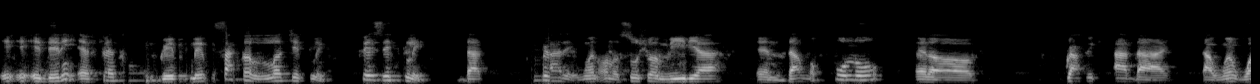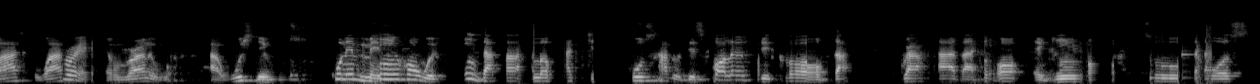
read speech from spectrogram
it, it- it didn't affect her greatly psychologically, physically, that everybody went on a social media and that was follow and uh graphic ad that, that went wide, widespread and ran away. I wish they couldn't maintain her within that particular package post had to disqualify because of that graph ad I up again. So that was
